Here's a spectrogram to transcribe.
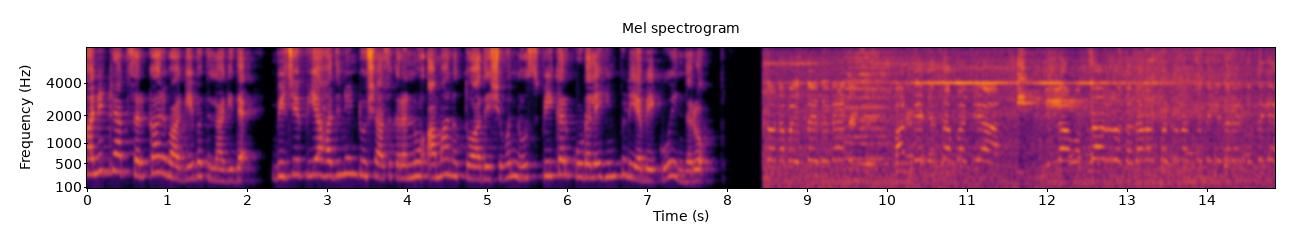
ಹನಿ ಟ್ರ್ಯಾಪ್ ಸರ್ಕಾರವಾಗಿ ಬದಲಾಗಿದೆ. ಬಿಜೆಪಿಯ ಹದಿನೆಂಟು ಶಾಸಕರನ್ನು ಅಮಾನತು ಆದೇಶವನ್ನು ಸ್ಪೀಕರ್ ಕೂಡಲೇ ಹಿಂಪಡೆಯಬೇಕು ಎಂದರು. ಧನ್ಯವಾದವನ್ನ ಬಯಸ್ತಾ ಇದ್ದೇನೆ. ಭಾರತೀಯ ಜನತಾ ಪಾರ್ಟಿಯ ಜಿಲ್ಲಾ ವಕ್ತಾರರು ಸದಾನಂದ ಪಟ್ಟಣ ಜೊತೆಗಿದ್ದಾರೆ. ಜೊತೆಗೆ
